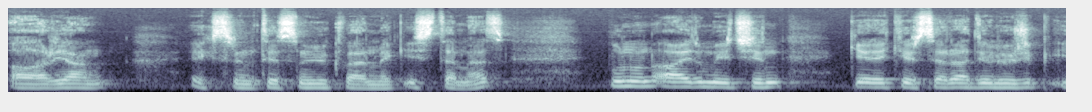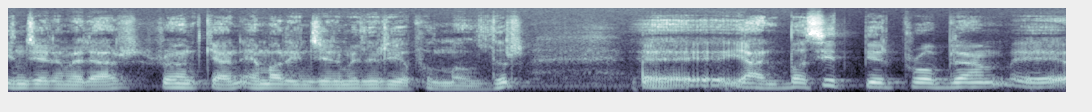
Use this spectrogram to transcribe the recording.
Ağrıyan ekstremitesine yük vermek istemez. Bunun ayrımı için gerekirse radyolojik incelemeler, röntgen, MR incelemeleri yapılmalıdır. E, yani basit bir problem, e,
